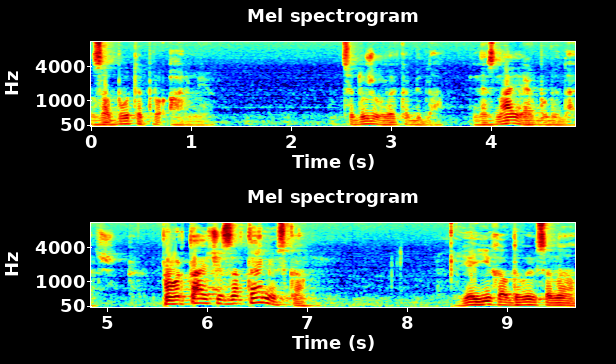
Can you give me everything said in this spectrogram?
забути про армію. Це дуже велика біда. Не знаю, як буде далі. Повертаючись з Артемівська, я їхав, дивився на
